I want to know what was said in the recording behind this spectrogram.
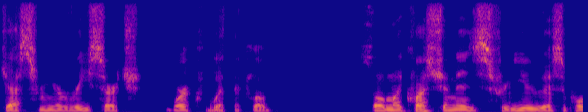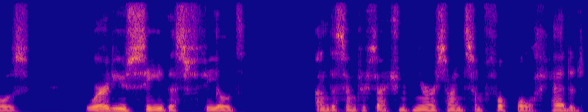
just from your research work with the club. So, my question is for you, I suppose, where do you see this field and this intersection of neuroscience and football headed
